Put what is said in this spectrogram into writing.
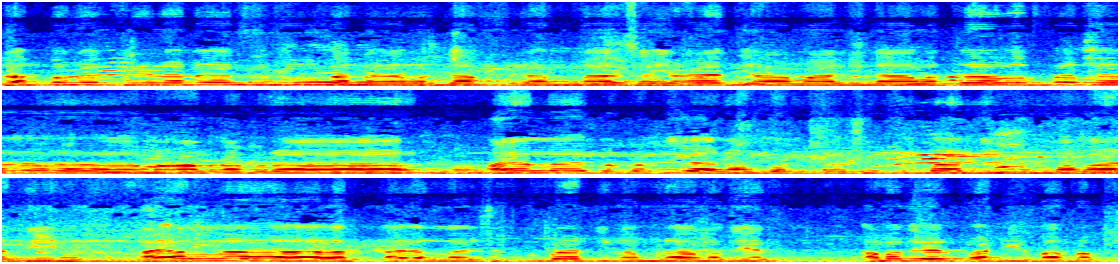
ربنا اغفر لنا ذنوبنا وكفر عنا سيئات اعمالنا وتوفنا مع الابرار আয় আল্লাহ প্রকৃতি আলম পবিত্র শুক্রবার দিন সোমবার দিন আয় আল্লাহ আয় আল্লাহ শুক্রবার দিন আমরা আমাদের আমাদের পার্টির ভারপ্রাপ্ত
